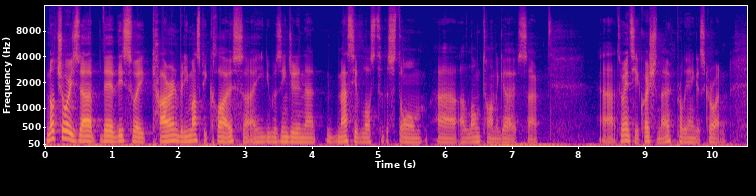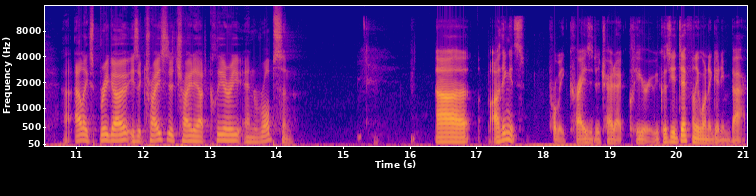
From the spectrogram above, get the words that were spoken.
not sure he's uh, there this week, Curran, but he must be close. Uh, he was injured in that massive loss to the Storm uh, a long time ago. So, uh, to answer your question, though, probably Angus Crichton. Uh, Alex Brigo, is it crazy to trade out Cleary and Robson? Uh, I think it's probably crazy to trade out Cleary because you definitely want to get him back.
